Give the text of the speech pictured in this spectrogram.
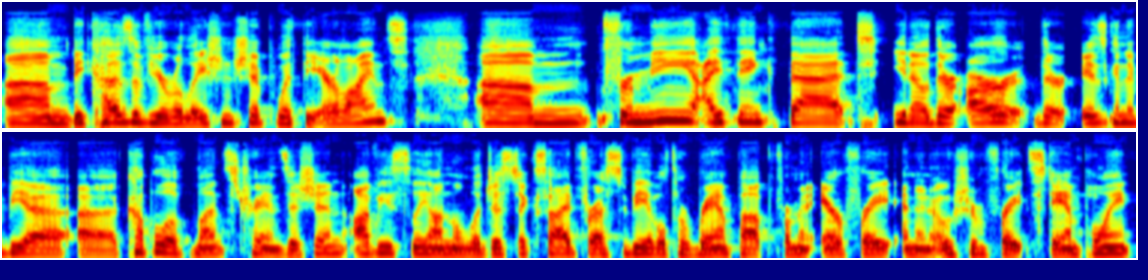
um, because of your relationship with the airlines. Um, for me, I think that, you know, there are, there is going to be a, a couple of months transition, obviously on the logistics side for us to be able to ramp up from an air freight and an ocean freight standpoint.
